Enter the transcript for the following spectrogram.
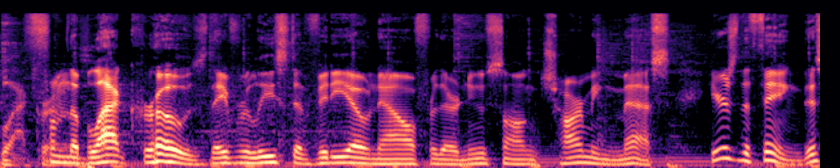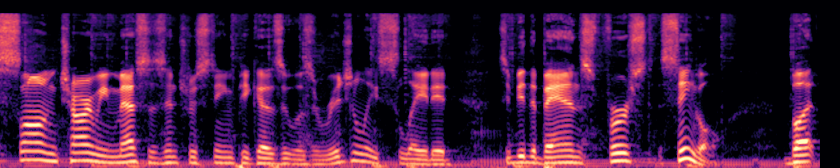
Black From the Black Crowes, they've released a video now for their new song Charming Mess. Here's the thing this song Charming Mess is interesting because it was originally slated to be the band's first single, but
